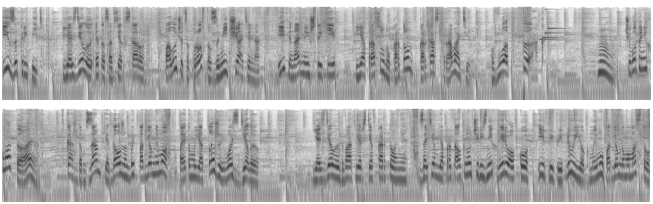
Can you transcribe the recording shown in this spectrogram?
и закрепить. Я сделаю это со всех сторон. Получится просто замечательно. И финальные штрихи. Я просуну картон в каркас кровати. Вот так. Хм, чего-то не хватает. В каждом замке должен быть подъемный мост, поэтому я тоже его сделаю. Я сделаю два отверстия в картоне. Затем я протолкну через них веревку и прикреплю ее к моему подъемному мосту.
